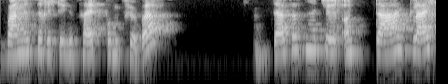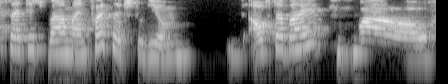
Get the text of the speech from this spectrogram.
wann ist der richtige Zeitpunkt für was. Das ist natürlich, und da gleichzeitig war mein Vollzeitstudium auch dabei. Wow.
